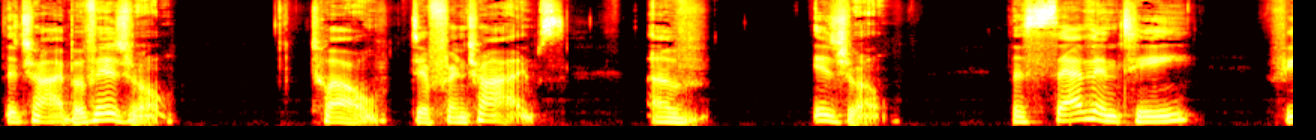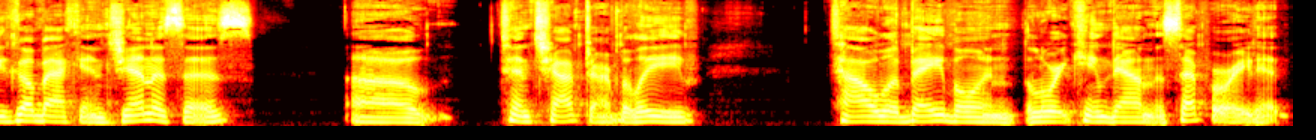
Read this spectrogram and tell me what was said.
the tribe of Israel. 12 different tribes of Israel. The 70, if you go back in Genesis, uh, 10th chapter, I believe, Tower of Babel, and the Lord came down and separated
